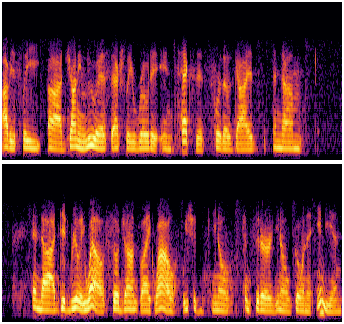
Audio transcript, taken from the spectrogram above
obviously uh, Johnny Lewis actually rode it in Texas for those guys, and um, and uh, did really well. So John's like, wow, we should you know consider you know going to Indian,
